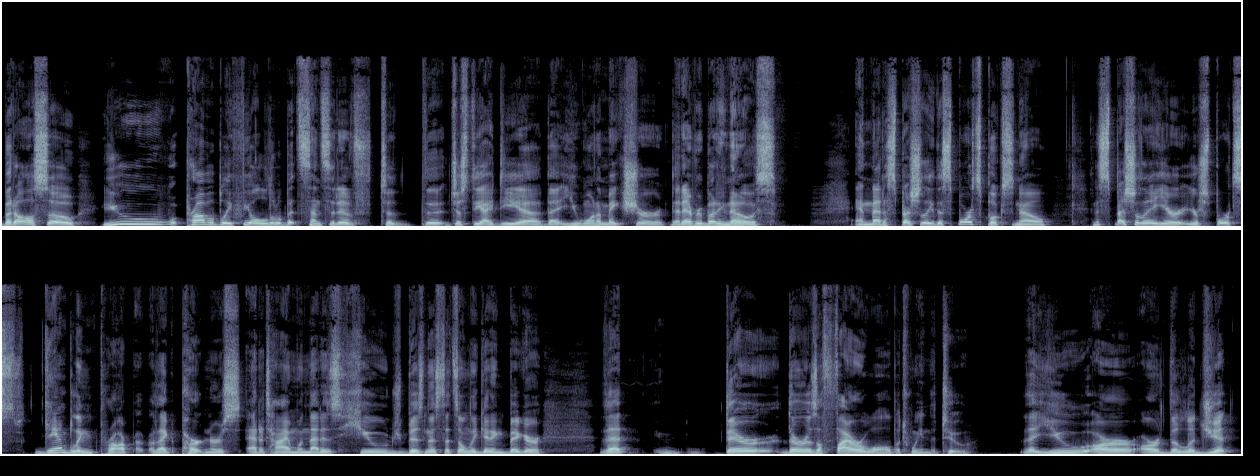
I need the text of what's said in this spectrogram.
but also you probably feel a little bit sensitive to the just the idea that you want to make sure that everybody knows, and that especially the sports books know, and especially your your sports gambling prop like partners at a time when that is huge business that's only getting bigger, that there there is a firewall between the two. That you are are the legit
